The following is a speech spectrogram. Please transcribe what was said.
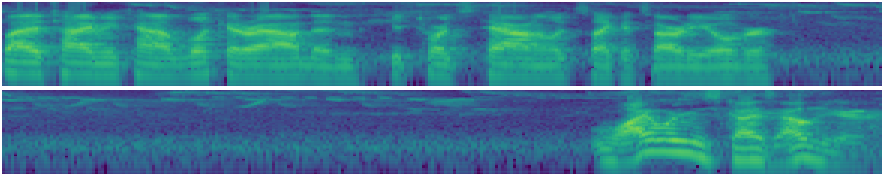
by the time you kind of look around and get towards town, it looks like it's already over. why were these guys out here?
